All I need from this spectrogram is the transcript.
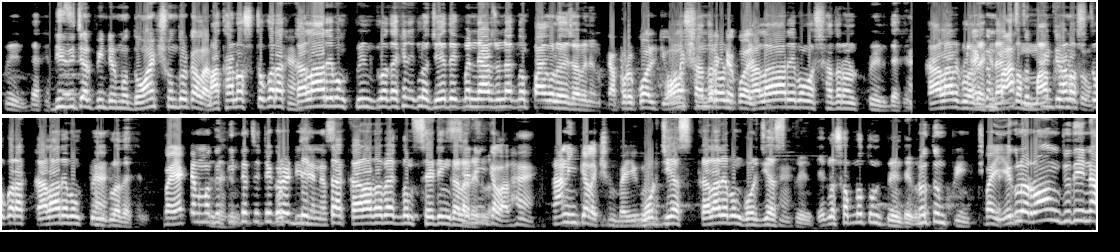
প্রিন্ট দেখেন ডিজিটাল প্রিন্টের মধ্যে অনেক সুন্দর কালার মাথা নষ্ট করা হ্যাঁ। কালার এবং প্রিন্টগুলো দেখেন এগুলো যে দেখবেন নেওয়ার জন্য একদম পাগল হয়ে যাবেন। কাপড়ের কোয়ালিটি অনেক সুন্দর অসাধারণ একটা কোয়ালিটি কালার এবং অসাধারণ প্রিন্ট দেখেন কালারগুলো দেখেন একদম মাথা নষ্ট করা কালার এবং প্রিন্ট হ্যাঁ। গুলো দেখেন ভাই একটার মধ্যে। তিনটা চারটে করে ডিজাইন আছে কালার হবে একদম সেটিং কালার সেটিং কালার হ্যাঁ রানিং কালেকশন ভাই গর্জিয়াস কালার এবং গর্জিয়াস হ্যাঁ। প্রিন্ট এগুলো সব নতুন প্রিন্ট এগুলো। নতুন প্রিন্ট ভাই এগুলো রং যদি না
